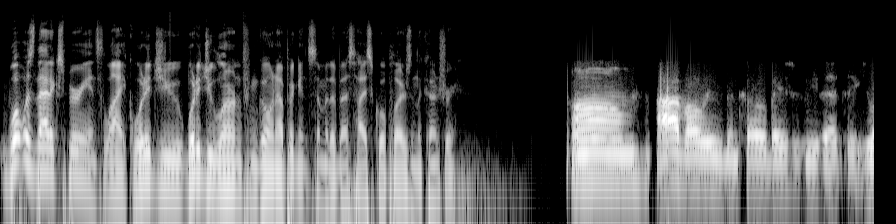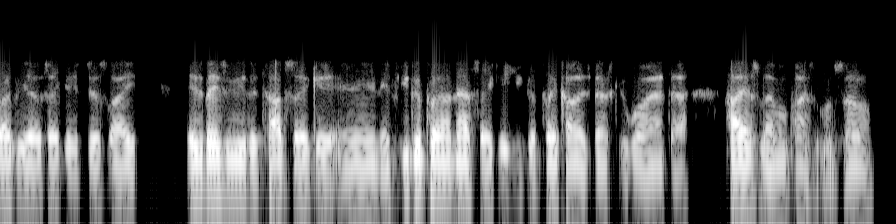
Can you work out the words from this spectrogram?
what was that experience like? What did you What did you learn from going up against some of the best high school players in the country? Um, I've always been told basically that the EYBL circuit is just like it's basically the top circuit, and if you can play on that circuit, you can play college basketball at the highest level possible. So,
